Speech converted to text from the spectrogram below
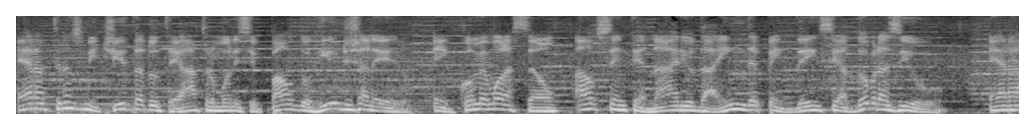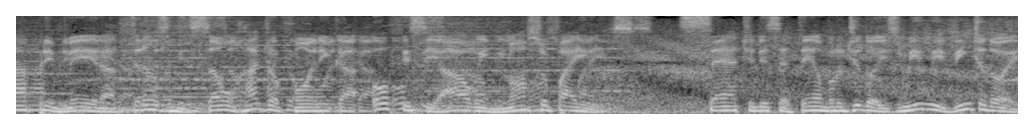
era transmitida do Teatro Municipal do Rio de Janeiro, em comemoração ao centenário da independência do Brasil. Era a primeira transmissão radiofônica oficial em nosso país. 7 de setembro de 2022.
